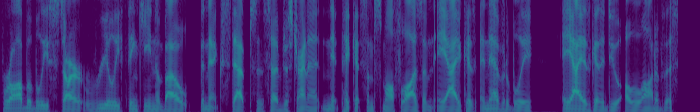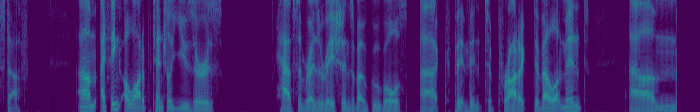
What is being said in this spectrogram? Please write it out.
probably start really thinking about the next steps instead of just trying to nitpick at some small flaws in AI, because inevitably AI is going to do a lot of this stuff. Um, I think a lot of potential users have some reservations about Google's uh, commitment to product development. Um,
